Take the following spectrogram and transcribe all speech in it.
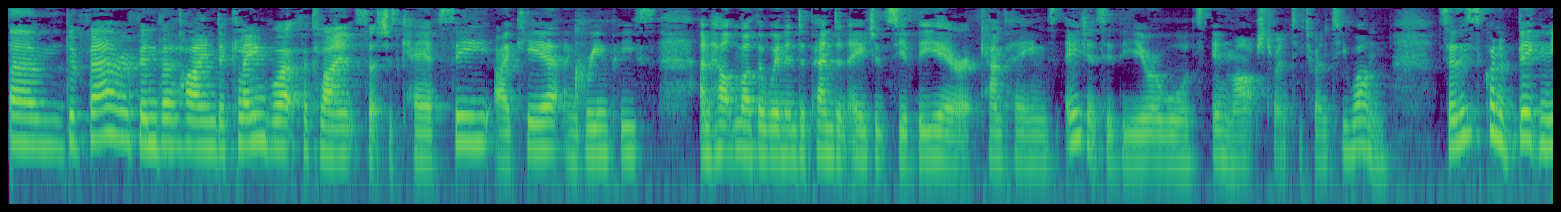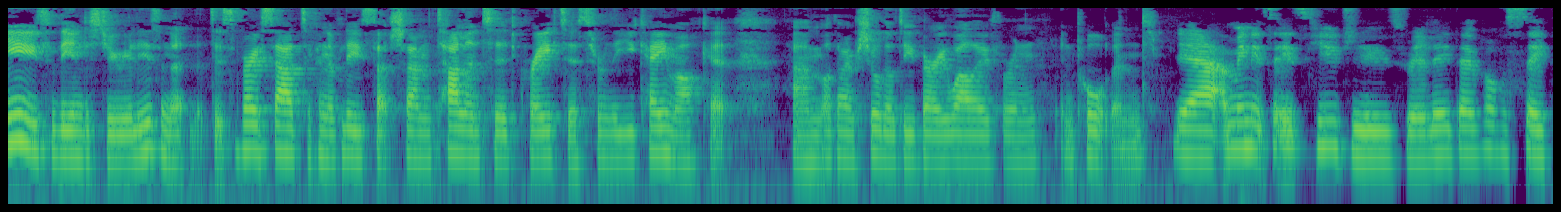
Um, the fair have been behind acclaimed work for clients such as KFC, IKEA, and Greenpeace, and helped Mother win Independent Agency of the Year at Campaign's Agency of the Year Awards in March 2021. So this is kind of big news for the industry, really, isn't it? It's very sad to kind of lose such um, talented creatives from the UK market. Um, although I'm sure they'll do very well over in, in Portland. Yeah, I mean it's it's huge news really. They've obviously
